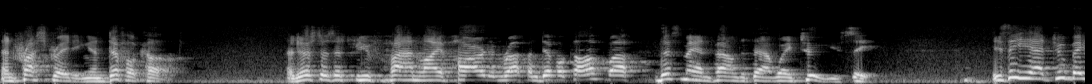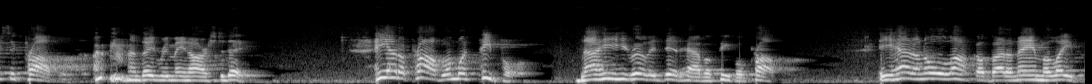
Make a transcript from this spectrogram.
and frustrating and difficult. And just as if you find life hard and rough and difficult, well, this man found it that way too, you see. You see, he had two basic problems, and they remain ours today. He had a problem with people. Now, he really did have a people problem. He had an old uncle by the name of Laban.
